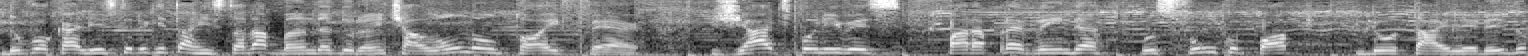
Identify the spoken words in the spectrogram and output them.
do vocalista e do guitarrista da banda durante a London Toy Fair. Já disponíveis para pré-venda, os Funko Pop do Tyler e do,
